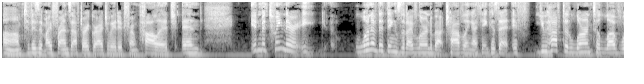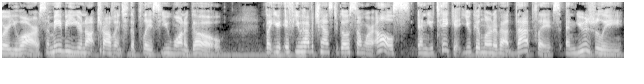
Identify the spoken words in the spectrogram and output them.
um, to visit my friends after I graduated from college. And in between there, one of the things that I've learned about traveling, I think, is that if you have to learn to love where you are. So maybe you're not traveling to the place you want to go, but you, if you have a chance to go somewhere else and you take it, you can learn about that place. And usually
